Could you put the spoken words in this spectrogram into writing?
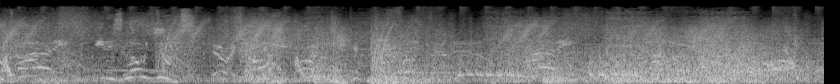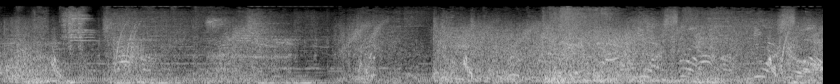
is! It is no use! Here I go! You are slow! You are slow!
